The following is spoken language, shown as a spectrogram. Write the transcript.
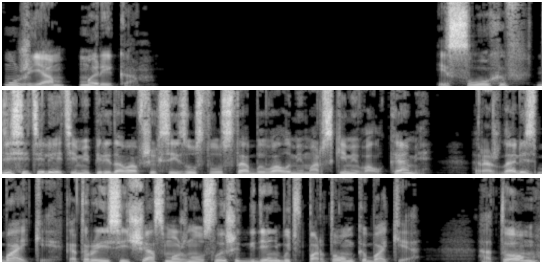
мужьям-морякам. Из слухов, десятилетиями передававшихся из уст в уста бывалыми морскими волками, рождались байки, которые и сейчас можно услышать где-нибудь в портовом кабаке, о том,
